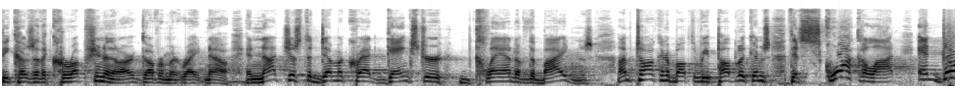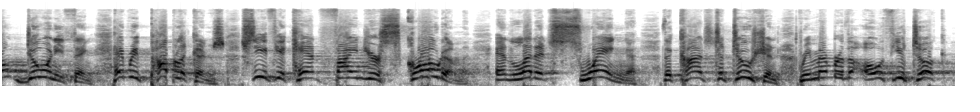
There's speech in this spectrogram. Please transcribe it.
because of the corruption in our government right now. And not just the Democrat gangster clan of the Bidens. I'm talking about the Republicans that squawk a lot and don't do anything. Hey, Republicans, see if you can't find your scrotum and let it swing. The Constitution. Remember the oath you took?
